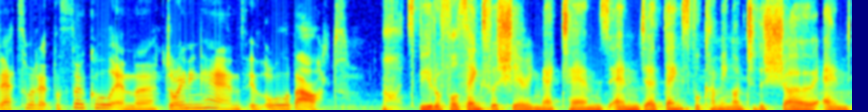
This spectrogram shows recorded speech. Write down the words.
that's what it, the circle and the joining hands is all about. Beautiful. Thanks for sharing that, Tams. And uh, thanks for coming onto the show. And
